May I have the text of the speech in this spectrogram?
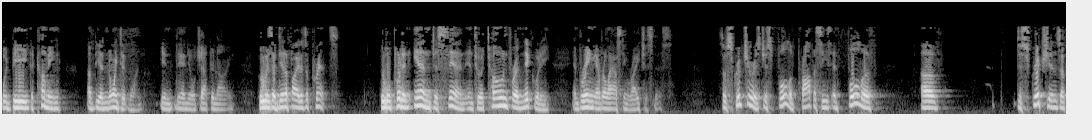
would be the coming of the anointed one in Daniel chapter 9 who is identified as a prince, who will put an end to sin and to atone for iniquity and bring everlasting righteousness. So scripture is just full of prophecies and full of, of descriptions of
